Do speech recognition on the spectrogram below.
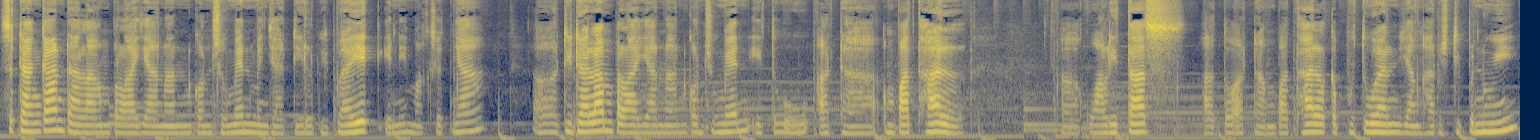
Sedangkan dalam pelayanan konsumen menjadi lebih baik, ini maksudnya eh, di dalam pelayanan konsumen itu ada empat hal eh, kualitas atau ada empat hal kebutuhan yang harus dipenuhi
